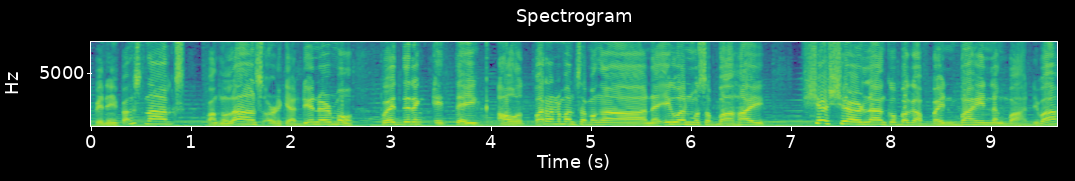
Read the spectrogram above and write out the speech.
Pwede pang snacks, pang lunch or kaya dinner mo, pwede rin i-take out para naman sa mga naiwan mo sa bahay. Share-share lang, kumbaga, bahin-bahin lang ba, di ba?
